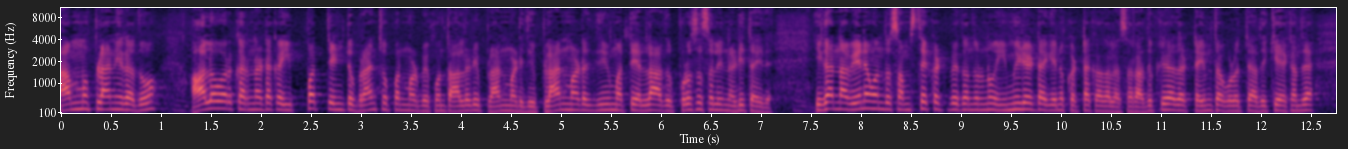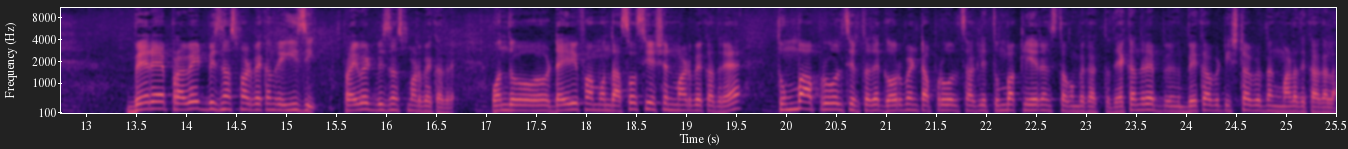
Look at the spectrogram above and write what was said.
ನಮ್ಮ ಪ್ಲ್ಯಾನ್ ಇರೋದು ಆಲ್ ಓವರ್ ಕರ್ನಾಟಕ ಇಪ್ಪತ್ತೆಂಟು ಬ್ರಾಂಚ್ ಓಪನ್ ಮಾಡಬೇಕು ಅಂತ ಆಲ್ರೆಡಿ ಪ್ಲ್ಯಾನ್ ಮಾಡಿದ್ದೀವಿ ಪ್ಲ್ಯಾನ್ ಮಾಡಿದ್ದೀವಿ ಮತ್ತೆ ಎಲ್ಲ ಅದ್ರ ಪ್ರೋಸೆಸಲ್ಲಿ ನಡೀತಾ ಇದೆ. ಈಗ ನಾವೇನೇ ಒಂದು ಸಂಸ್ಥೆ ಕಟ್ಟಬೇಕಂದ್ರೂ ಇಮಿಡಿಯೇಟಾಗಿ ಏನು ಕಟ್ಟೋಕ್ಕಾಗಲ್ಲ ಸರ್ ಅದಕ್ಕೆ ಅದು ಟೈಮ್ ತಗೊಳುತ್ತೆ. ಅದಕ್ಕೆ ಯಾಕಂದರೆ ಬೇರೆ ಪ್ರೈವೇಟ್ ಬಿಸ್ನೆಸ್ ಮಾಡಬೇಕಂದ್ರೆ ಈಸಿ ಪ್ರೈವೇಟ್ ಬಿಸ್ನೆಸ್ ಮಾಡಬೇಕಾದ್ರೆ. ಒಂದು ಡೈರಿ ಫಾರ್ಮ್ ಒಂದು ಅಸೋಸಿಯೇಷನ್ ಮಾಡಬೇಕಾದ್ರೆ ತುಂಬ ಅಪ್ರೂವಲ್ಸ್ ಇರ್ತದೆ. ಗೌರ್ಮೆಂಟ್ ಅಪ್ರೂವಲ್ಸ್ ಆಗಲಿ ತುಂಬ ಕ್ಲಿಯರೆನ್ಸ್ ತೊಗೊಬೇಕಾಗ್ತದೆ. ಯಾಕಂದರೆ ಬೇಕಾಬಿಟ್ಟು ಇಷ್ಟ ಬಿದ್ದಂಗೆ ಮಾಡೋದಕ್ಕಾಗಲ್ಲ.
